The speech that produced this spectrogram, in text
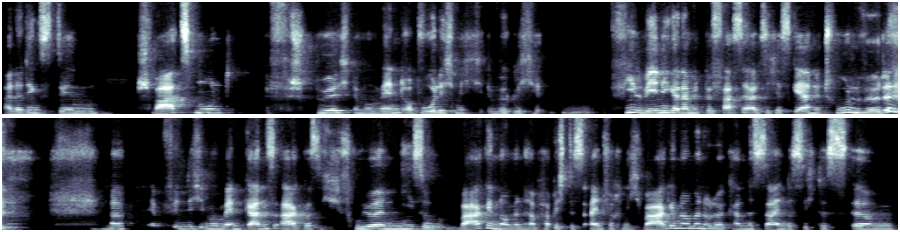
Allerdings den Schwarzmond spüre ich im Moment, obwohl ich mich wirklich viel weniger damit befasse, als ich es gerne tun würde, mhm. Ähm, empfinde ich im Moment ganz arg, was ich früher nie so wahrgenommen habe. Habe ich das einfach nicht wahrgenommen oder kann es sein, dass ich das ähm,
